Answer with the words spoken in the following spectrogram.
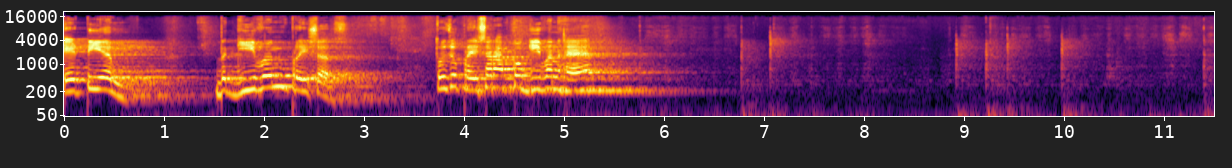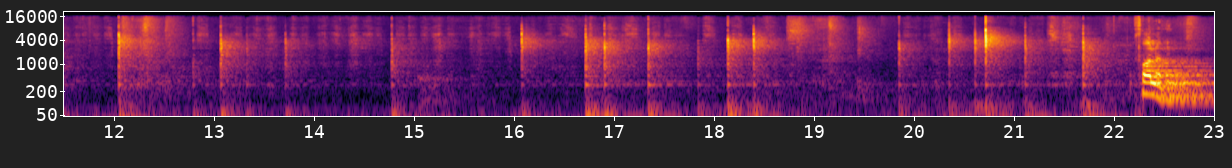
ATM the given pressure तो जो प्रेशर आपको गिवन है फॉलोइंग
